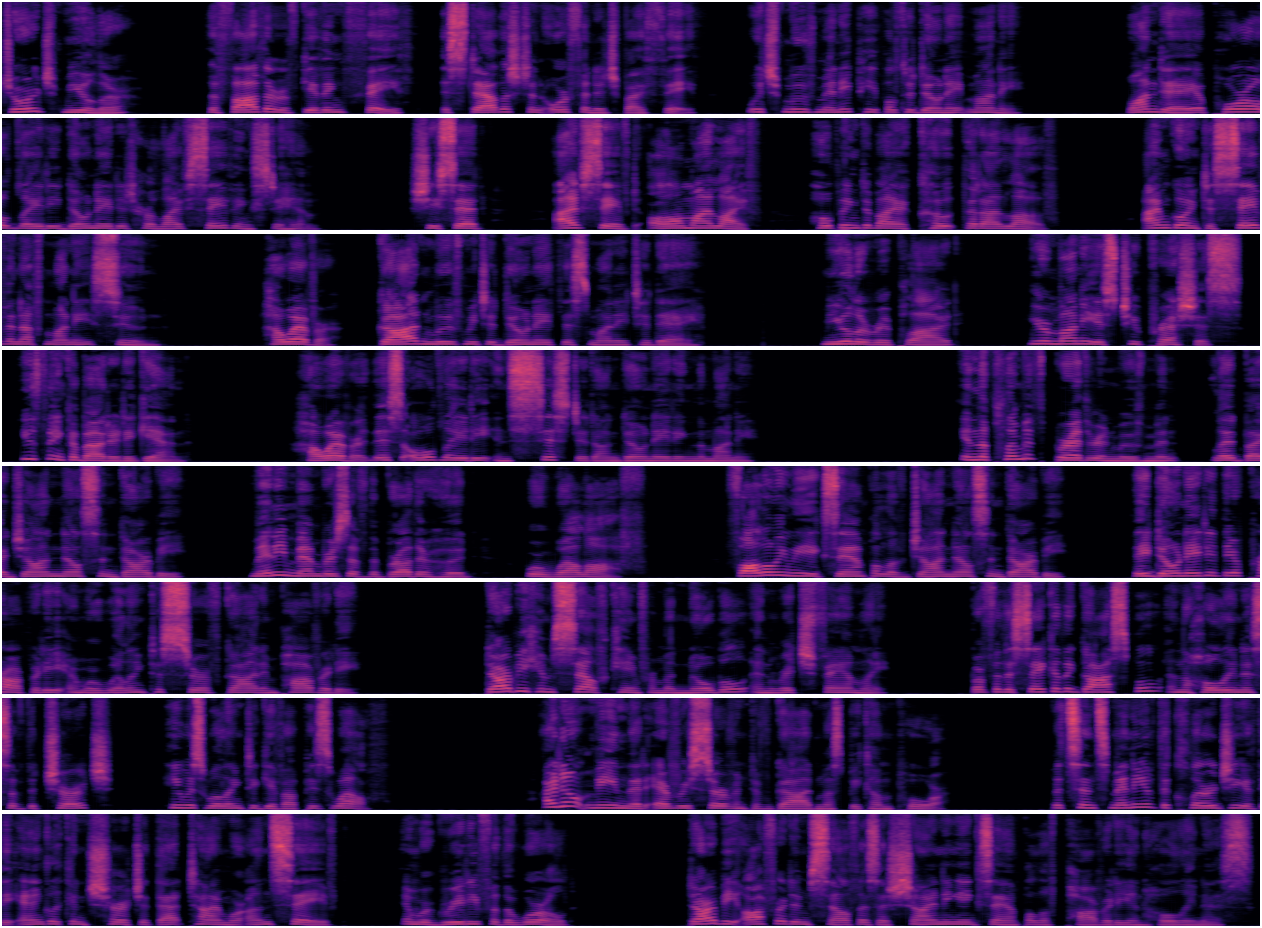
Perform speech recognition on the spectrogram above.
George Mueller, the father of giving faith, established an orphanage by faith, which moved many people to donate money. One day, a poor old lady donated her life savings to him. She said, I've saved all my life, hoping to buy a coat that I love. I'm going to save enough money soon. However, God moved me to donate this money today. Mueller replied, Your money is too precious. You think about it again. However, this old lady insisted on donating the money. In the Plymouth Brethren movement, led by John Nelson Darby, many members of the Brotherhood were well off. Following the example of John Nelson Darby, they donated their property and were willing to serve God in poverty. Darby himself came from a noble and rich family, but for the sake of the gospel and the holiness of the church, he was willing to give up his wealth. I don't mean that every servant of God must become poor. But since many of the clergy of the Anglican Church at that time were unsaved and were greedy for the world, Darby offered himself as a shining example of poverty and holiness.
